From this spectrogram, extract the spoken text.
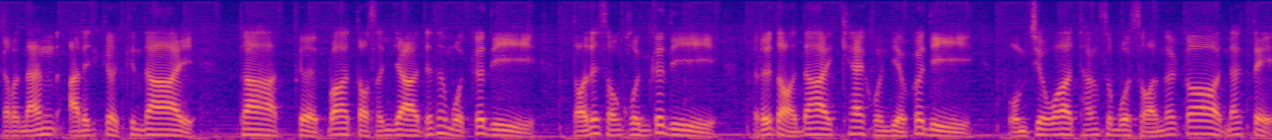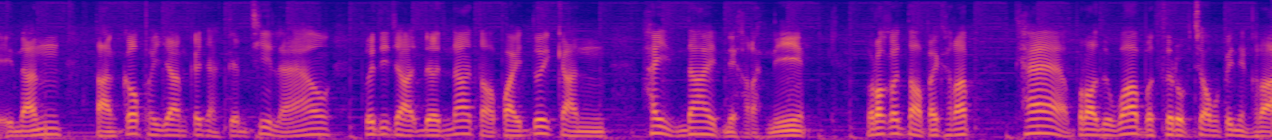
กระนั้นอาจจะเกิดขึ้นได้ ถ้าเกิดว่าต่อสัญญาได้ทั้งหมดก็ดี ต่อได้ 2 คนก็ดี หรือต่อได้แค่คนเดียวก็ดี ผมเชื่อว่าทั้งสโมสรและก็นักเตะเองนั้น ต่างก็พยายามกันอย่างเต็มที่แล้ว เพื่อที่จะเดินหน้าต่อไปด้วยกันให้ได้ในครั้งนี้รอกันต่อไปครับ แค่รอดูว่าบทสรุปจะออกมาเป็นอย่างไร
